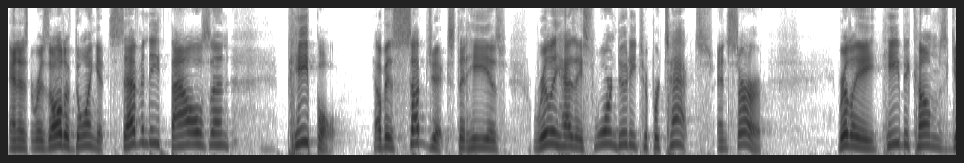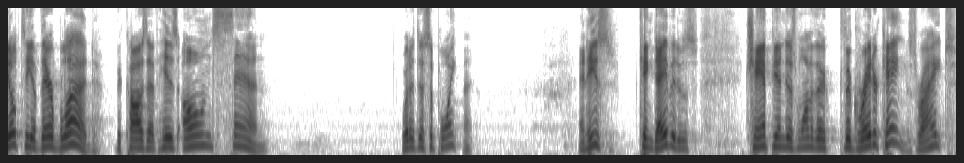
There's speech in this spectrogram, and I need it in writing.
And as a result of doing it, 70,000 people of his subjects that he is really has a sworn duty to protect and serve. Really, he becomes guilty of their blood because of his own sin. What a disappointment. And he's, King David was championed as one of the, the greater kings, right?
